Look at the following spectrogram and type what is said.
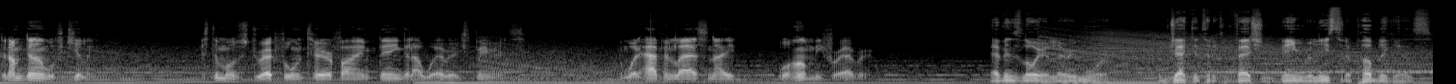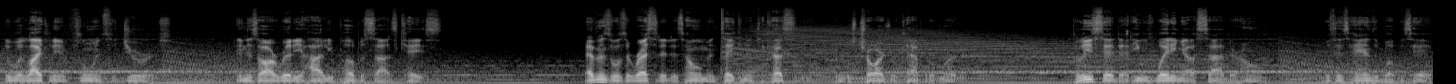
that I'm done with killing. It's the most dreadful and terrifying thing that I will ever experience. And what happened last night will haunt me forever. Evans' lawyer, Larry Moore, objected to the confession being released to the public as it would likely influence the jurors in this already highly publicized case. Evans was arrested at his home and taken into custody and was charged with capital murder. Police said that he was waiting outside their home with his hands above his head.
